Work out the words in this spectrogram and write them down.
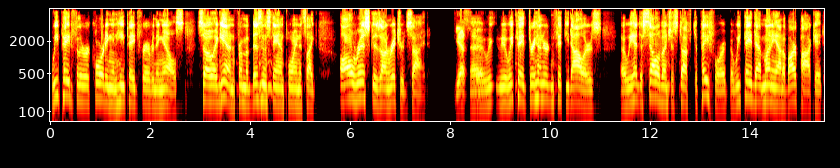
we paid for the recording and he paid for everything else. So again, from a business standpoint, it's like all risk is on Richard's side. Yes. Uh, we, we paid $350 uh, we had to sell a bunch of stuff to pay for it, but we paid that money out of our pocket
